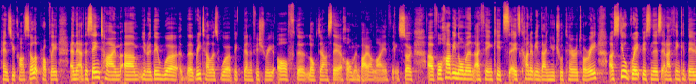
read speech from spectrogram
hence you can't sell it properly. And at the same time, um, you know, they were the retailers were a big beneficiary of the lockdown, stay at home and buy online things. So uh, for Harvey Norman, I think it's it's kind of in that neutral territory. Uh, still great business, and I think they,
